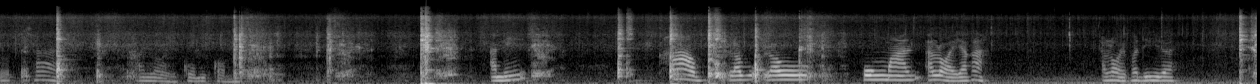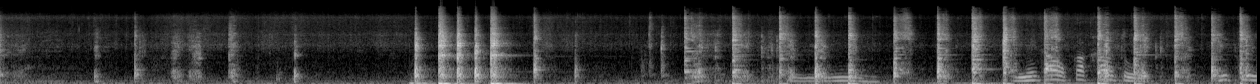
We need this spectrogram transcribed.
รสชาติอร่อยกลมกล่อม อันนี้ ข้าวเราเราปรุงมาอร่อยแล้วค่ะ อร่อยพอดีเลย อืมอันนี้ ก็ก็เข้าสู่วิธี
